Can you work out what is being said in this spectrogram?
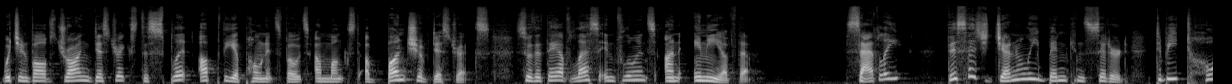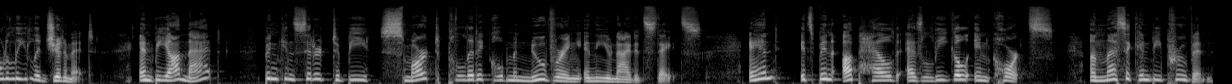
which involves drawing districts to split up the opponent's votes amongst a bunch of districts so that they have less influence on any of them. Sadly, this has generally been considered to be totally legitimate, and beyond that, been considered to be smart political maneuvering in the United States, and it's been upheld as legal in courts, unless it can be proven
